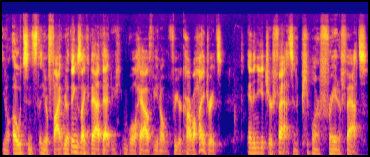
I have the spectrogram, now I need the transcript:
you know oats and you know fiber things like that that will have you know for your carbohydrates And then you get your fats, and people are afraid of fats.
